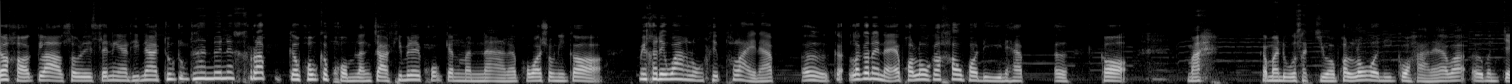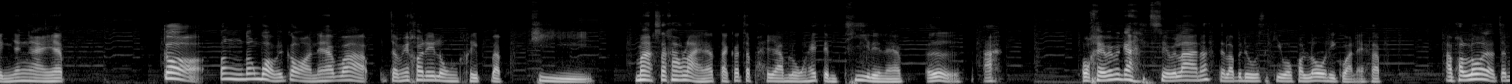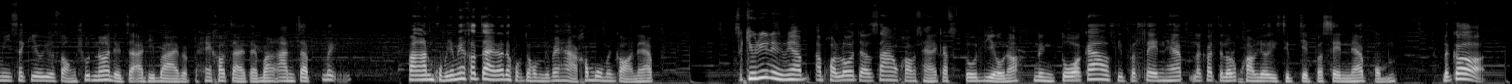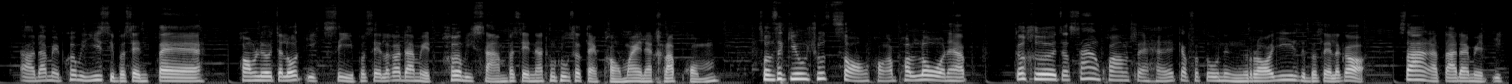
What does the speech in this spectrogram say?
ก็ขอกล่าวสวัสดีเซนงานที่หน่าทุกทุกท่านด้วยนะครับก็พบกับผมหลังจากที่ไม่ได้พบกันมานานนะ เพราะว่าช่วงนี้ก็ไม่ค่อยได้ว่างลงคลิปเท่าไหร่นะครับ เออ แล้วก็ไหนๆอพอลโลก็เข้าพอดีนะครับ เออ ก็มาก็มาดูสกิลอพอลโลนี้กว่านะครับว่าเออมันเจ๋งยังไงครับ ก็ต้องต้องบอกไว้ก่อนนะครับว่าจะไม่ค่อยได้ลงคลิปแบบขี่มากสักเท่าไหร่นะแต่ก็จะพยายามลงให้เต็มที่เลยนะครับ เออ อะ โอเคไม่เป็นการเสียเวลาเนาะเดี๋ยวเราไปดูสกิลอพอลโลดีกว่านะครับ อพอลโลจะมีสกิลอยู่ 2 ชุดเนาะเดี๋ยวจะอธิบายแบบให้เข้าใจแต่บางอันจะไม่บางอันผมยังไม่เข้าใจนะแต่ผมแต่ผมจะไปหาข้อมูลมันก่อนนะครับสกิลที่หนึ่งนะครับอพอลโลจะสร้างความเสียหายกับศัตรูเดี่ยวเนาะหนึ่งตัว 90%ครับแล้วก็จะลดความเร็วอีก 17%นะครับผมแล้วก็าดาเมจเพิ่มอีก 20%แต่ความเร็วจะลดอีก 4%แล้วก็ดาเมจเพิ่มอีก 3%นะทุกๆสแต็กเผาไหม้นะครับผมส่วนสกิลชุด 2 ของอพอลโลนะครับก็คือจะสร้างความเสียหายกับศัตรู120%แล้วก็ สร้างอัตราดาเมจอีก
